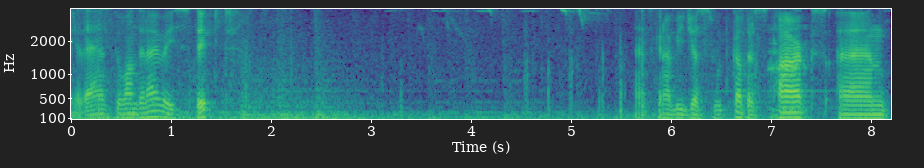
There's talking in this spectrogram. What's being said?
Yeah, that's the one that I wasted. That's gonna be just woodcutter's axe and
